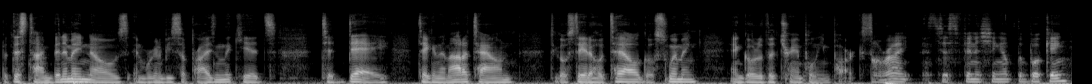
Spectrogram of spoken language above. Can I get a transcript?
but this time Bename knows, and we're gonna be surprising the kids today, taking them out of town to go stay at a hotel, go swimming, and go to the trampoline parks. All right, it's just finishing up the booking.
